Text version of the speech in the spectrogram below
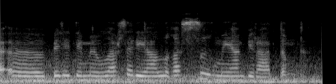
belə demək olarsa reallığa sığmayan bir addımdır.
